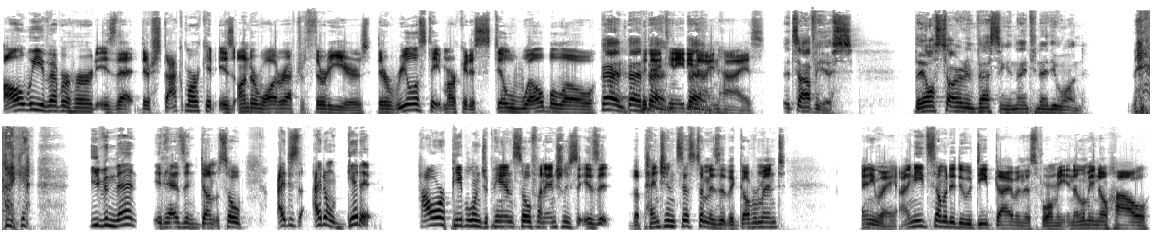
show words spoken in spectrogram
all we have ever heard is that their stock market is underwater after 30 years, their real estate market is still well below Ben, Ben, the Ben, 1989 Ben. highs? It's obvious. They all started investing in 1991. Even then, it hasn't done. So I just I don't get it. How are people in Japan so financially? Is it the pension system? Is it the government? Anyway, I need someone to do a deep dive in this for me and let me know how.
